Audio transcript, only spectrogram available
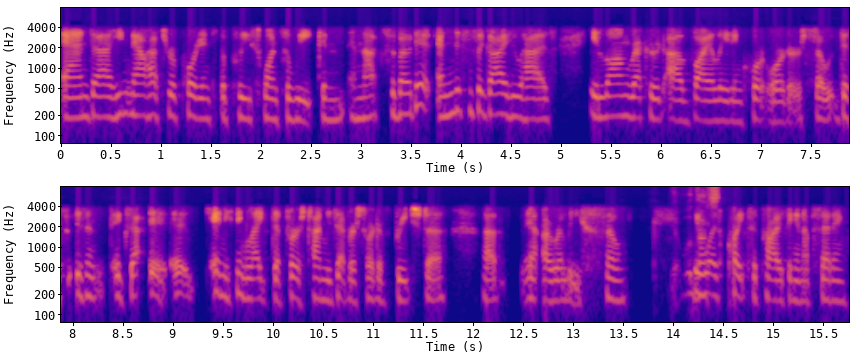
And uh, he now has to report into the police once a week. And, and that's about it. And this is a guy who has a long record of violating court orders. So this isn't exa- uh, uh, anything like the first time he's ever sort of breached a, a, a release. So yeah, well, it was quite surprising and upsetting.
